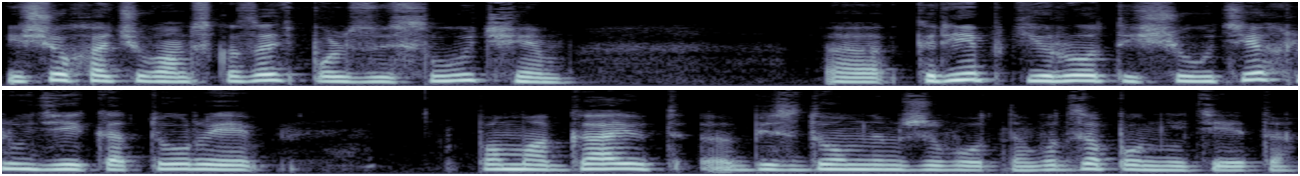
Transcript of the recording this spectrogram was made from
Еще хочу вам сказать, пользуясь случаем, э, крепкий род еще у тех людей, которые помогают э, бездомным животным. Вот запомните это.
